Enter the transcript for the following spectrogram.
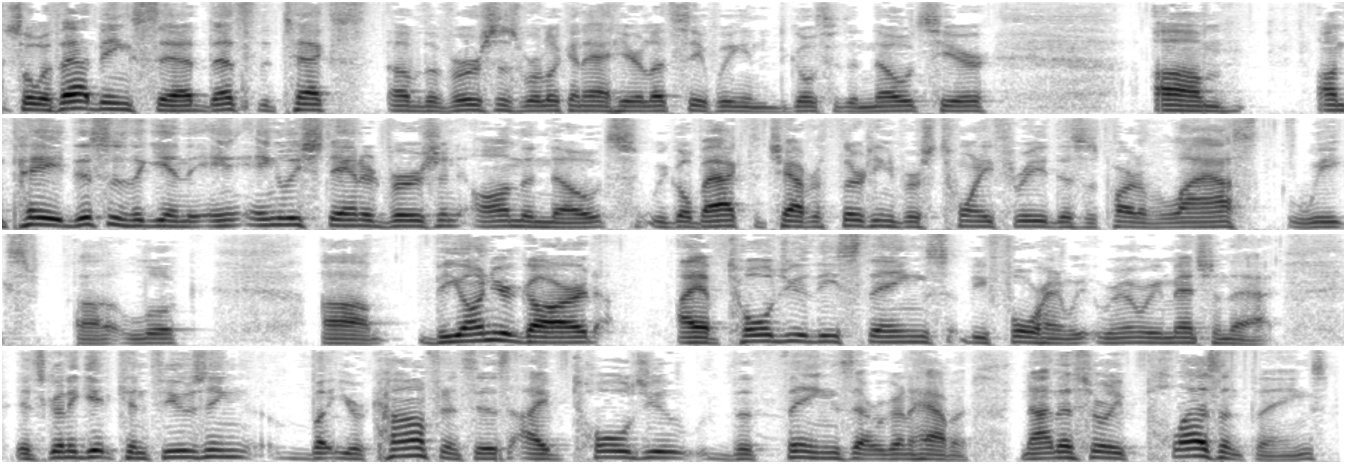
so, with that being said, that's the text of the verses we're looking at here. Let's see if we can go through the notes here. Um, on page, this is again the English Standard Version on the notes. We go back to chapter 13, verse 23. This is part of last week's uh, look. Uh, Be on your guard. I have told you these things beforehand. We, remember, we mentioned that. It's going to get confusing, but your confidence is I've told you the things that were going to happen. Not necessarily pleasant things,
